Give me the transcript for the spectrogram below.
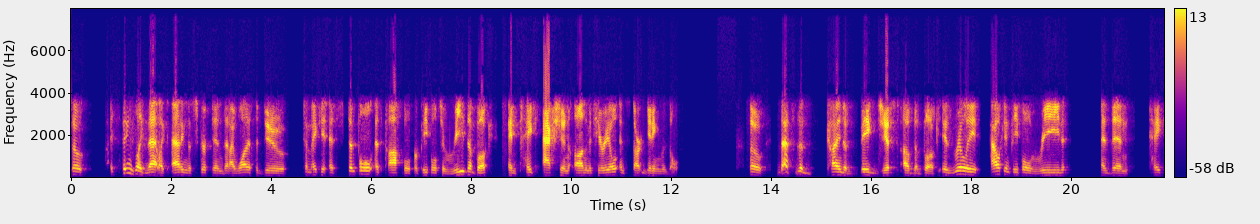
so it's things like that, like adding the script in that I wanted to do to make it as simple as possible for people to read the book and take action on the material and start getting results. So that's the kind of big gist of the book is really how can people read and then take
